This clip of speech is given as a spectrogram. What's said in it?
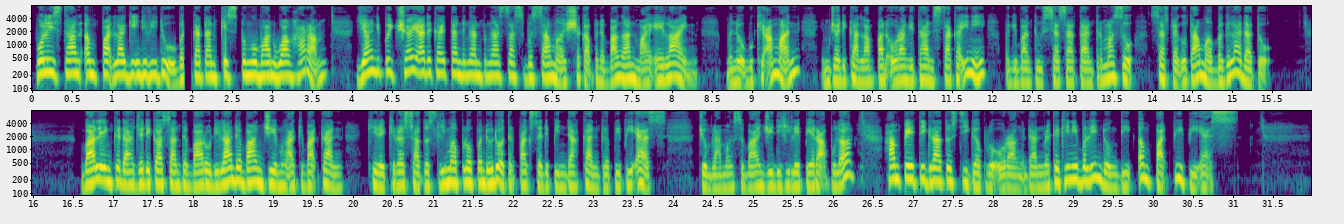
Polis tahan empat lagi individu berkaitan kes pengubahan wang haram yang dipercayai ada kaitan dengan pengasas bersama syarikat penerbangan My Airline. Menurut Bukit Aman, yang menjadikan lapan orang ditahan setakat ini bagi bantu siasatan termasuk suspek utama bergelar Datuk. Baling Kedah jadi kawasan terbaru dilanda banjir mengakibatkan kira-kira 150 penduduk terpaksa dipindahkan ke PPS. Jumlah mangsa banjir di Hilir Perak pula hampir 330 orang dan mereka kini berlindung di 4 PPS.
